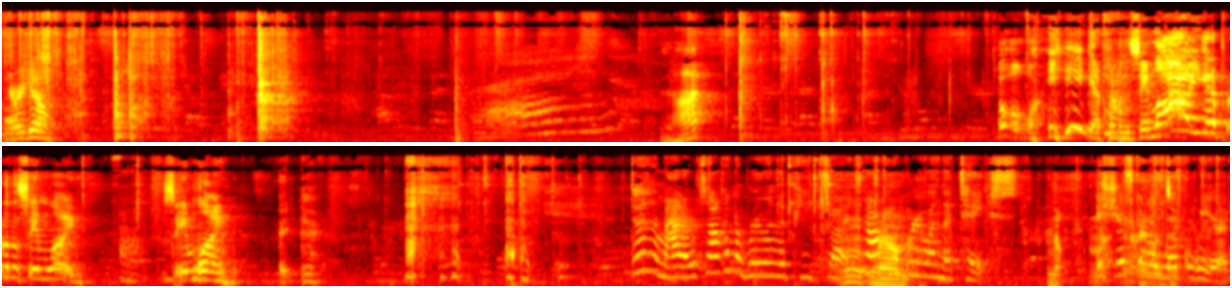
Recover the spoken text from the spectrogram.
There we go. one. Is it hot? Oh, oh, you gotta put it on the same line. Oh, you gotta put it on the same line. Same line. Right there. Doesn't matter. It's not gonna ruin the pizza. It's Mm, not well, gonna ruin the taste. No. It's just gonna look weird.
